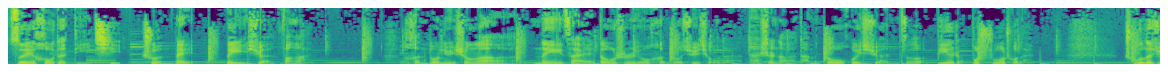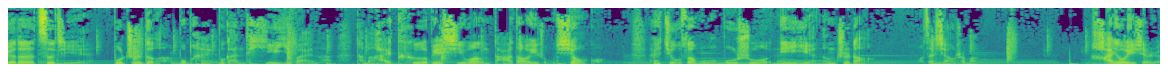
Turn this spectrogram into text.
最后的底气，准备备选方案。很多女生啊，内在都是有很多需求的，但是呢，她们都会选择憋着不说出来。除了觉得自己不值得、不配、不敢提以外呢，她们还特别希望达到一种效果。哎，就算我不说，你也能知道我在想什么。还有一些人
